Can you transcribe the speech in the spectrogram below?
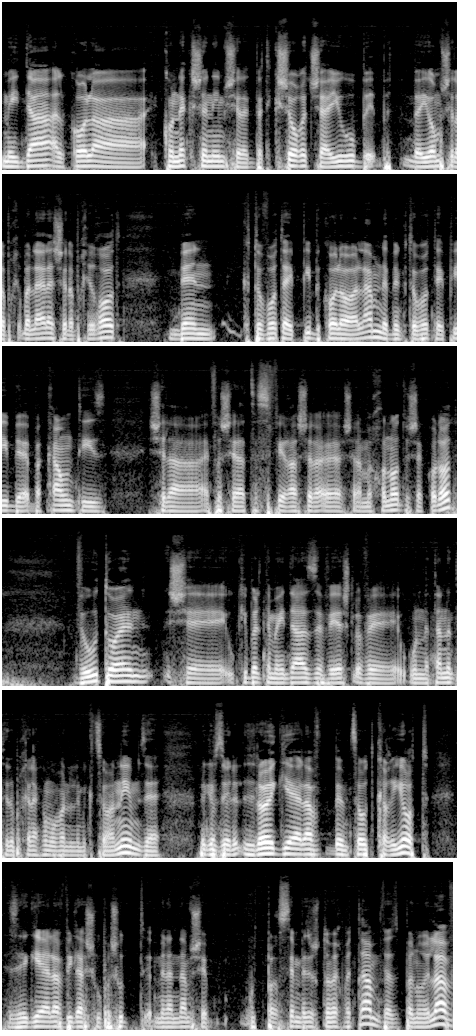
מידע על כל הקונקשנים של, בתקשורת שהיו ב, ב, ביום של הבח... בלילה של הבחירות בין כתובות IP בכל העולם לבין כתובות IP ב counties של ה... איפה שהיה את הספירה של. של המכונות ושל הקולות. והוא טוען שהוא קיבל את המידע הזה ויש לו, והוא נתן את זה לבחינה כמובן למקצוענים, זה, וגם זה, זה לא הגיע אליו באמצעות כריות, זה הגיע אליו בגלל שהוא פשוט בן אדם שהוא התפרסם בזה שהוא תומך בטראמפ, ואז פנו אליו,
